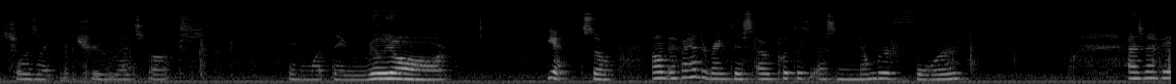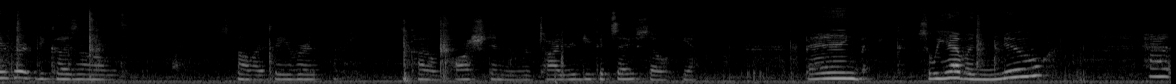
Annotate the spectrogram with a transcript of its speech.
It shows like the true Red Sox and what they really are yeah, so um, if I had to rank this, I would put this as number four as my favorite because um, it's not my favorite. It's kind of washed and retired, you could say. So yeah, bang bang. So we have a new hat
